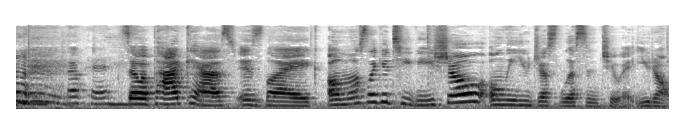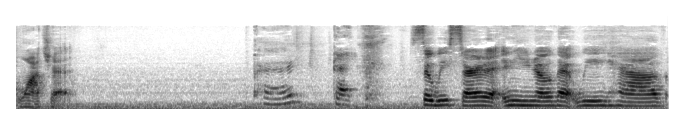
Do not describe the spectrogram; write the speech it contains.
okay. okay. So a podcast is like almost like a TV show, only you just listen to it. You don't watch it. Okay. Okay. So we started it, and you know that we have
